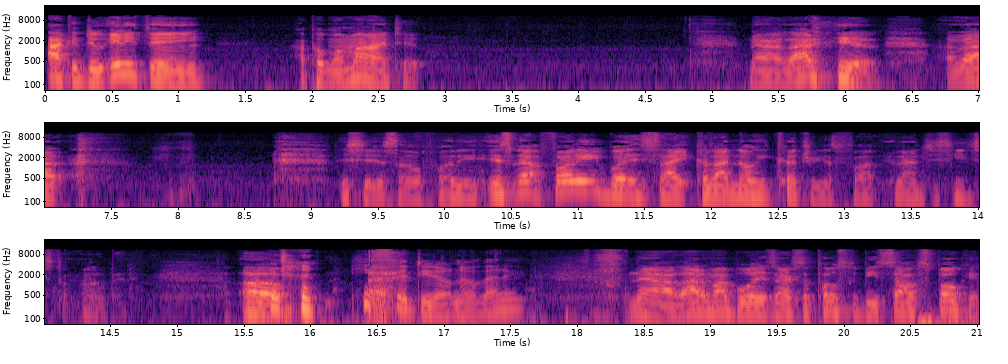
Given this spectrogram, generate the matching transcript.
I could do anything I put my mind to. Now a lot of you, a lot. This shit is so funny. It's not funny, but it's like because I know he country as fuck, and I just he just don't know better. Uh, He said you don't know better. now a lot of my boys are supposed to be soft spoken.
